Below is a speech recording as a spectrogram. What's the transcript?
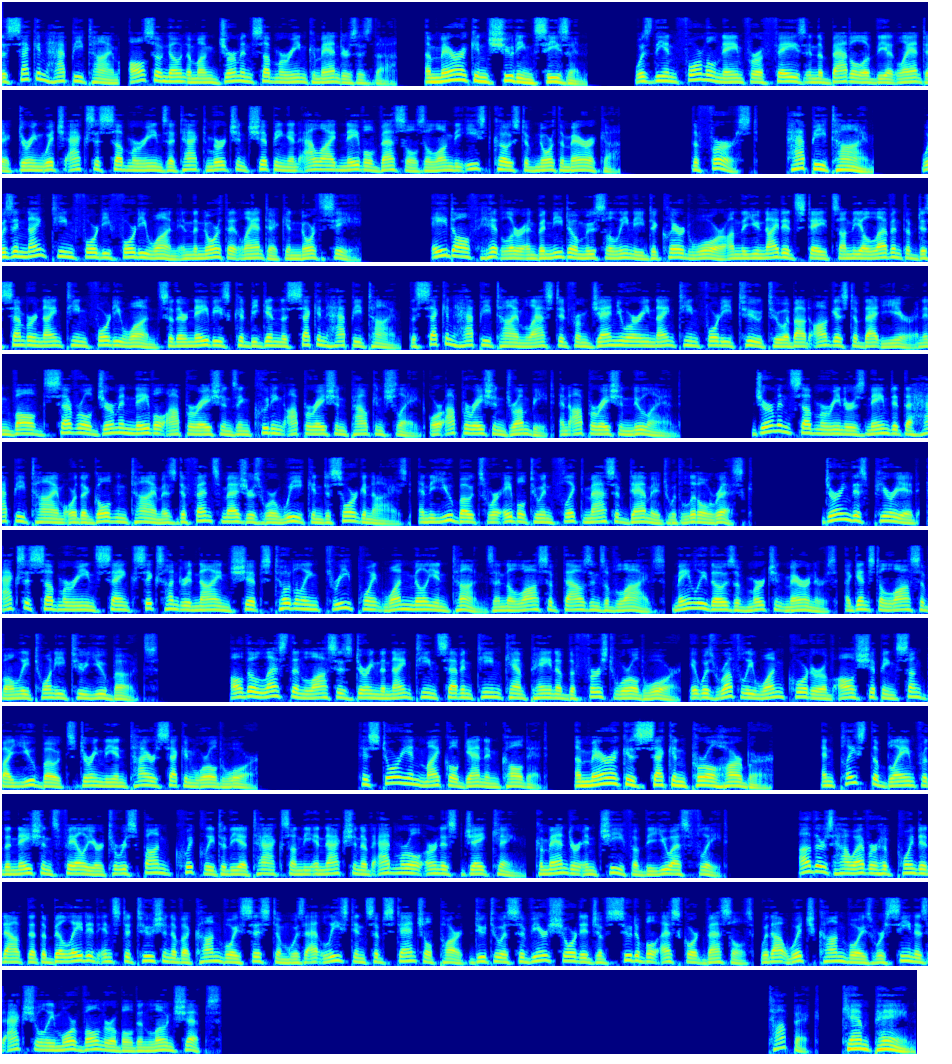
The Second Happy Time, also known among German submarine commanders as the American shooting season, was the informal name for a phase in the Battle of the Atlantic during which Axis submarines attacked merchant shipping and Allied naval vessels along the east coast of North America. The first «happy time» was in 1940–41 in the North Atlantic and North Sea. Adolf Hitler and Benito Mussolini declared war on the United States on the 11th of December 1941 so their navies could begin the Second Happy Time. The Second Happy Time lasted from January 1942 to about August of that year and involved several German naval operations including Operation Paukenschlag or Operation Drumbeat and Operation Neuland. German submariners named it the Happy Time or the Golden Time as defense measures were weak and disorganized, and the U-boats were able to inflict massive damage with little risk. During this period, Axis submarines sank 609 ships totaling 3.1 million tons and the loss of thousands of lives, mainly those of merchant mariners, against a loss of only 22 U-boats. Although less than losses during the 1917 campaign of the First World War, it was roughly one quarter of all shipping sunk by U-boats during the entire Second World War. Historian Michael Gannon called it, "...America's second Pearl Harbor", and placed the blame for the nation's failure to respond quickly to the attacks on the inaction of Admiral Ernest J. King, Commander-in-Chief of the U.S. Fleet. Others however have pointed out that the belated institution of a convoy system was at least in substantial part due to a severe shortage of suitable escort vessels, without which convoys were seen as actually more vulnerable than lone ships. Campaign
